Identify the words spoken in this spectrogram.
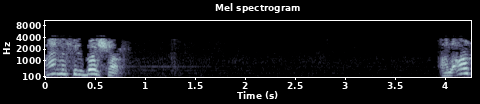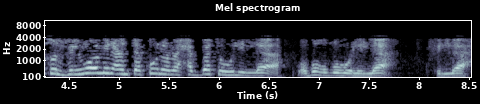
هذا في البشر. الأصل في المؤمن أن تكون محبته لله وبغضه لله في الله.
